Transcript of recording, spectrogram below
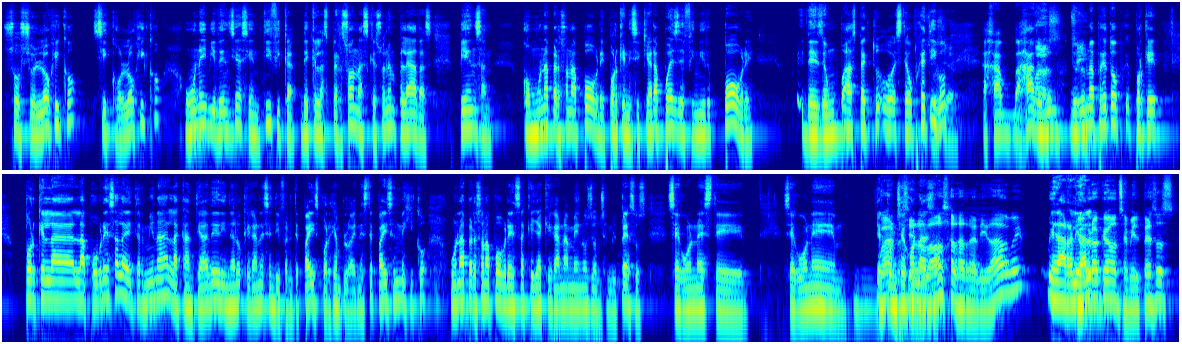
sociológico, psicológico o una evidencia científica de que las personas que son empleadas piensan como una persona pobre, porque ni siquiera puedes definir pobre, desde un aspecto este objetivo, ajá, ajá desde, un aspecto, porque, porque la, la, pobreza la determina la cantidad de dinero que ganes en diferente país. Por ejemplo, en este país, en México, una persona pobre es aquella que gana menos de 11 mil pesos, según este, según eh, el bueno, consejo. Si nos vamos a la realidad, güey. La realidad. Yo creo que 11 mil pesos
